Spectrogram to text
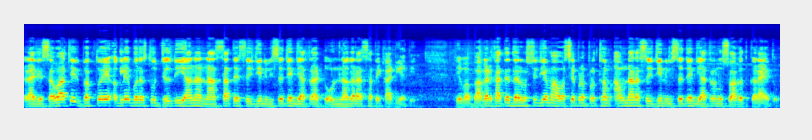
રાજ્ય સવારથી જ ભક્તોએ અગલે બરસતું જલ્દીયાના નાશ સાથે શ્રીજીની વિસર્જન યાત્રા ઢોલ સાથે કાઢી હતી. તેમાં ભાગડ ખાતે દર વર્ષની જેમ આ વર્ષે પણ પ્રથમ આવનારા શ્રીજીની વિસર્જન યાત્રાનું સ્વાગત કરાયું હતું.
